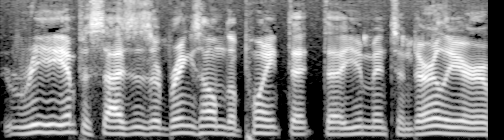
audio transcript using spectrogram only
re-emphasizes or brings home the point that uh, you mentioned earlier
